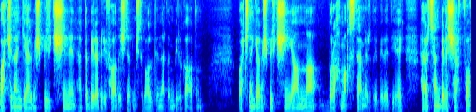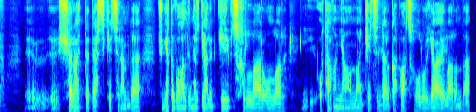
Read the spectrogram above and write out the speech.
Bakıdan gəlmiş bir kişinin, hətta belə bir ifadə işlətmişdi valideynlərdən biri qadın Bakıdan gəlmiş bir kişinin yanına buraxmaq istəmirdi, belə deyək. Hərçənd belə şəffaf şəraitdə dərs keçirəndə, çünki hətta valideynlər gəlib girib çıxırlar, onlar otağın yanından keçirlər, qapı açıq olur yay aylarında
